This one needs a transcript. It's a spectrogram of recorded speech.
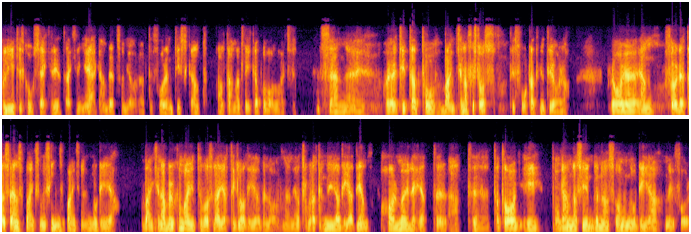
politisk osäkerhet där kring ägandet som gör att du får en discount, allt annat lika på Volvo-aktien. Sen eh, har jag tittat på bankerna förstås. Det är svårt att inte göra. Vi har ju en för detta svensk bank som är finsk bank nu, Nordea. Bankerna brukar man inte vara sådär jätteglad i överlag men jag tror att den nya vdn har möjligheter att eh, ta tag i de gamla synderna som Nordea nu får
